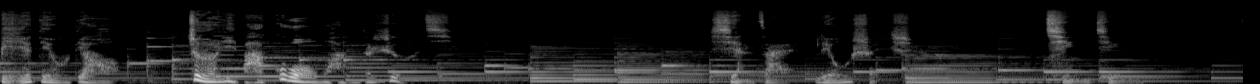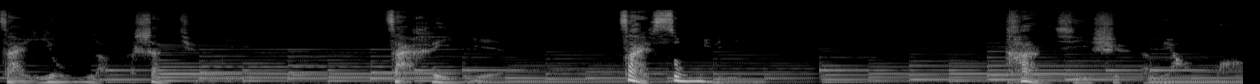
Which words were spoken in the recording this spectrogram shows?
别丢掉这一把过往的热情，现在流水似的，轻轻在幽冷的山泉底，在黑夜，在松林，叹息似的渺茫。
